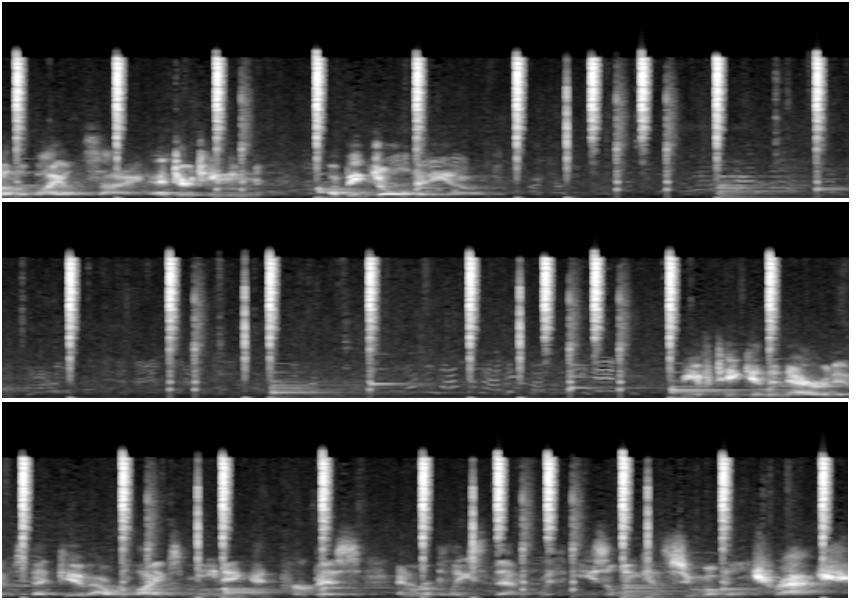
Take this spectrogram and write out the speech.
on the wild side, entertain a Big Joel video. We have taken the narratives that give our lives meaning and purpose and replaced them with easily consumable trash.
